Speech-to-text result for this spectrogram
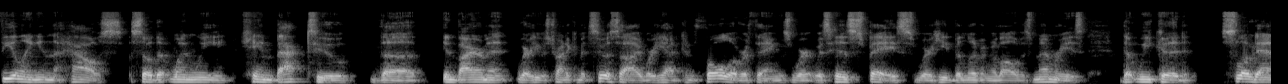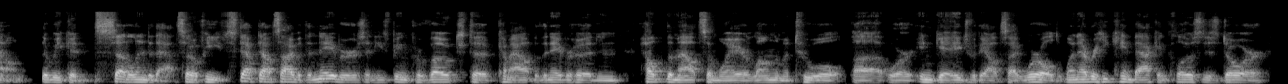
feeling in the house so that when we came back to the environment where he was trying to commit suicide, where he had control over things, where it was his space, where he'd been living with all of his memories, that we could slow down that we could settle into that. So if he stepped outside with the neighbors and he's being provoked to come out to the neighborhood and help them out some way or loan them a tool uh, or engage with the outside world whenever he came back and closed his door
